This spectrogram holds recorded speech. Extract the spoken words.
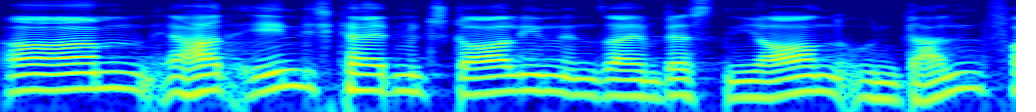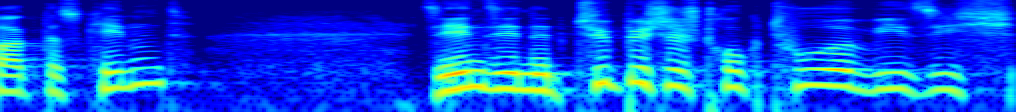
Ähm, er hat Ähnlichkeit mit Stalin in seinen besten Jahren und dann, fragt das Kind, sehen Sie eine typische Struktur, wie sich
